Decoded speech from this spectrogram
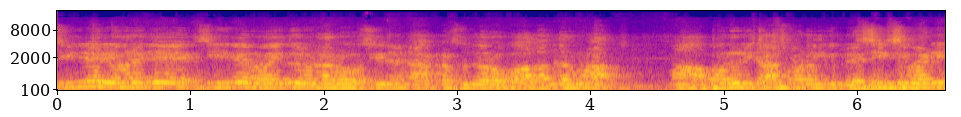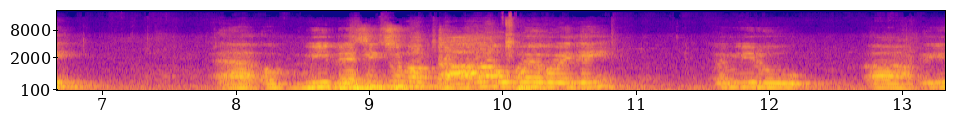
సీనియర్ ఎవరైతే సీనియర్ వైద్యులు ఉన్నారో సీనియర్ డాక్టర్స్ ఉన్నారో వాళ్ళందరూ కూడా మా అపోలో రీచ్ హాస్పిటల్కి బ్లెస్సింగ్స్ ఇవ్వండి. మీ బ్లెస్సింగ్స్ మాకు చాలా ఉపయోగమవుతాయి మీరు ఈ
